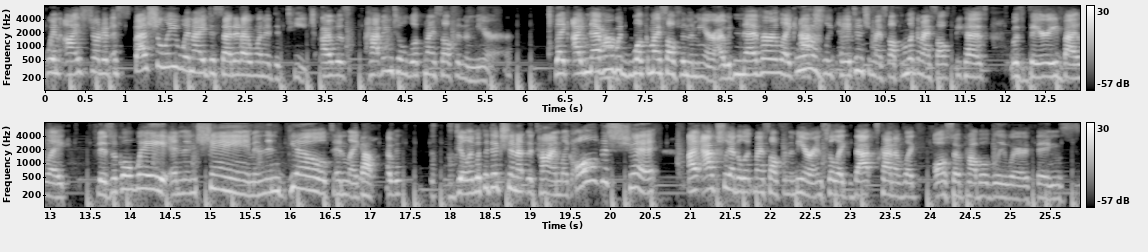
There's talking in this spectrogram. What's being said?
when i started especially when i decided i wanted to teach i was having to look myself in the mirror. Like i never would look myself in the mirror. I would never like Yeah. actually pay attention to myself and look at myself because I was buried by like physical weight and then shame and then guilt and like Yeah. i was dealing with addiction at the time like all of this shit I actually had to look myself in the mirror. And so like that's kind of like also probably where things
